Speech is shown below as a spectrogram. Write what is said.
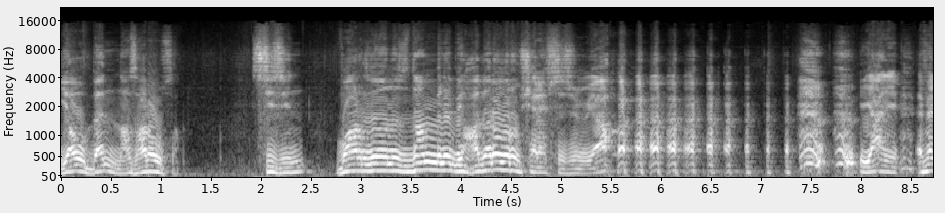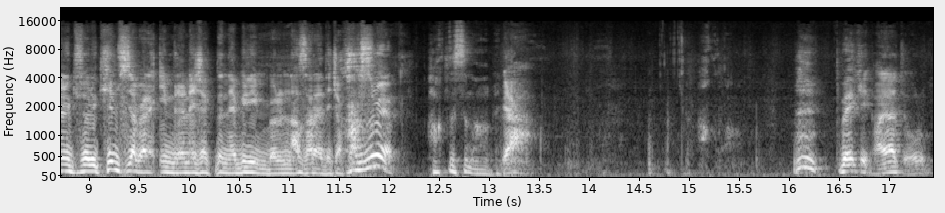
Yahu ben nazar olsam sizin varlığınızdan bile bir haber olurum şerefsizim ya. yani efendim söyle kim size böyle imrenecek de ne bileyim böyle nazar edecek haksız mıyım? Haklısın abi. Ya. Peki Hayati oğlum.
